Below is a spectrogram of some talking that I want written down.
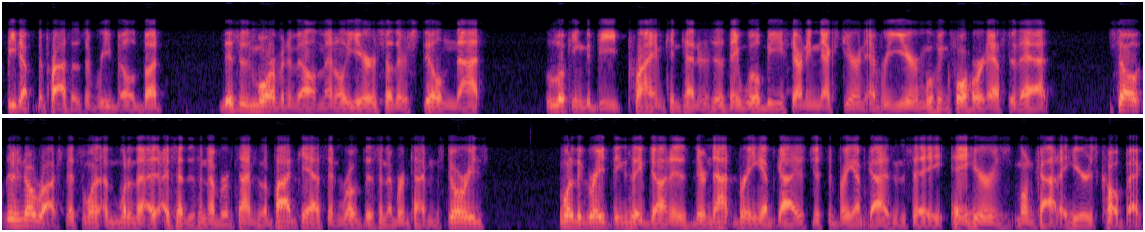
speed up the process of rebuild. But this is more of a developmental year, so they're still not looking to be prime contenders as they will be starting next year and every year moving forward after that. So there's no rush. That's one one of the. I've said this a number of times on the podcast and wrote this a number of times in stories. One of the great things they've done is they're not bringing up guys just to bring up guys and say, "Hey, here's Moncada, here's Kopech."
